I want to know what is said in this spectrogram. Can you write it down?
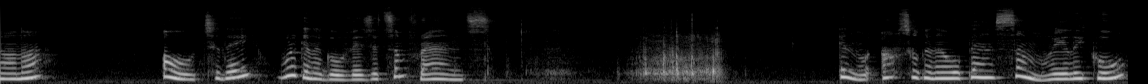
Anna? Oh, today we're gonna go visit some friends. And we're also gonna open some really cool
